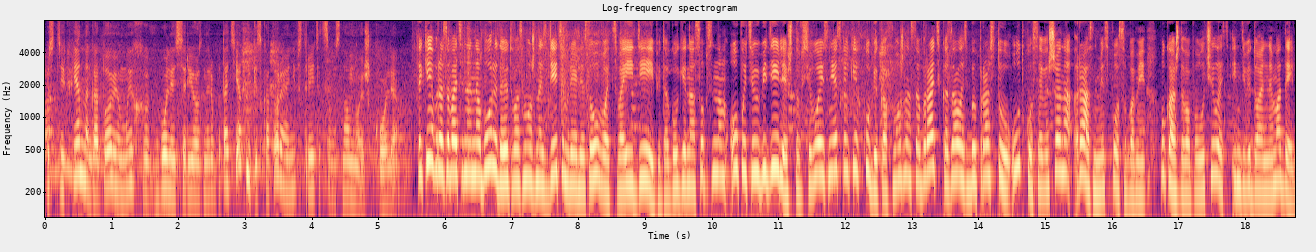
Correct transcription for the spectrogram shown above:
постепенно готовим их к более серьезной робототехнике, с которой они встретятся в основной школе школе. Такие образовательные наборы дают возможность детям реализовывать свои идеи. Педагоги на собственном опыте убедились, что всего из нескольких кубиков можно собрать, казалось бы, простую утку совершенно разными способами. У каждого получилась индивидуальная модель.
